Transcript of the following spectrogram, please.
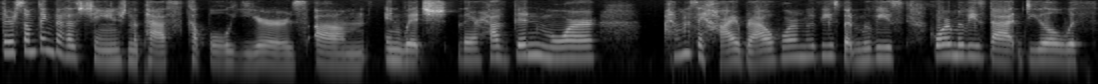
there's something that has changed in the past couple years, um, in which there have been more. I don't want to say highbrow horror movies, but movies, horror movies that deal with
